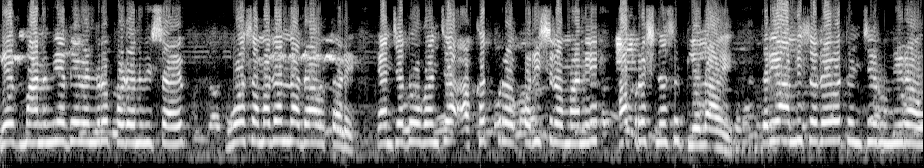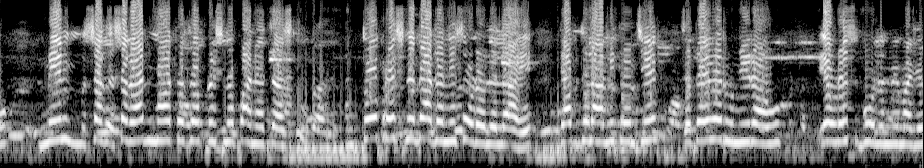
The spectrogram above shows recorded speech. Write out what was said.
दे- माननीय देवेंद्र फडणवीस साहेब व समाधान दादा अवताडे यांच्या दोघांच्या अखत प्र- परिश्रमाने हा प्रश्न सुटलेला आहे. तरी आम्ही सदैव त्यांचे ऋणी राहू. मेन सगळ्यात महत्त्वाचा प्रश्न पाण्याचा असतो. तो प्रश्न दादांनी सोडवलेला आहे. त्याबद्दल आम्ही त्यांचे सदैव ऋणी राहू. एवढंच बोलून मी माझे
